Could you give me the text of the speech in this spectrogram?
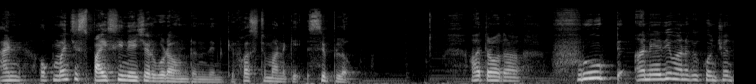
అండ్ ఒక మంచి స్పైసీ నేచర్ కూడా ఉంటుంది దీనికి. ఫస్ట్ మనకి సిప్లో ఆ తర్వాత ఫ్రూట్ అనేది మనకి కొంచెం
